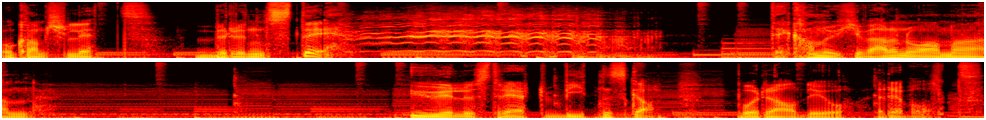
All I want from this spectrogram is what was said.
Og kanskje litt brunstig. Det kan jo ikke være noe annet enn uillustrert vitenskap på Radio Revolt.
